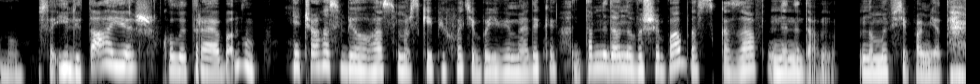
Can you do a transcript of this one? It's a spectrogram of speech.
ну все і літаєш, коли треба. Ну Нічого собі у вас в морській піхоті бойові медики. Там недавно Вишибаба сказав, не недавно, але ми всі пам'ятаємо.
